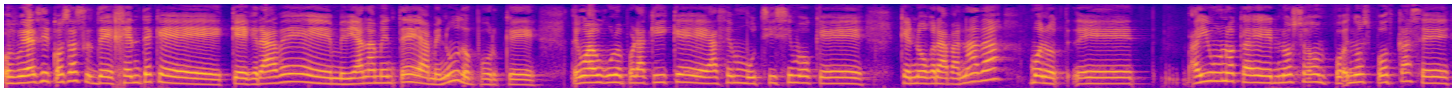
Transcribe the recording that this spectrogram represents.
os voy a decir cosas de gente que, que grabe medianamente a menudo, porque tengo alguno por aquí que hace muchísimo que, que no graba nada. Bueno, eh, hay uno que no son no es podcast, eh,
